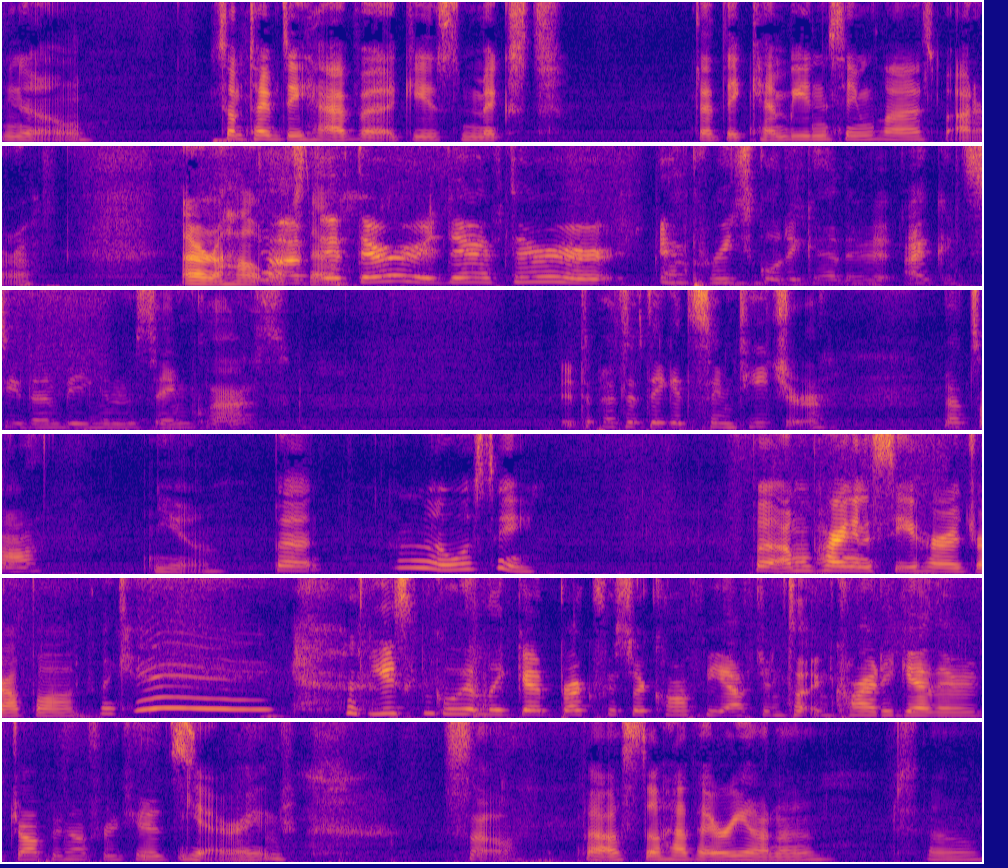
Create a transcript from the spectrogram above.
you know, sometimes they have uh, I guess mixed that they can be in the same class, but I don't know. I don't know how it works if, now. if they're they're if they're in preschool together, I could see them being in the same class. It depends if they get the same teacher. That's all. Yeah, but I don't know. We'll see. But I'm probably gonna see her drop off. Like, hey. you guys can go get like get breakfast or coffee after and, t- and cry together, dropping off your kids. Yeah, right. So But I'll still have Ariana. So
